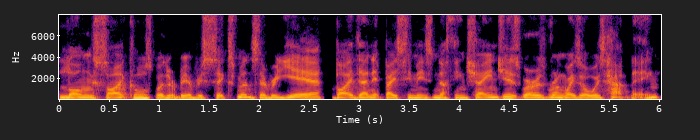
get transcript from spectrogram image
long cycles, whether it be every six months, every year. By then it basically means nothing changes. Whereas Rungway's always happening.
